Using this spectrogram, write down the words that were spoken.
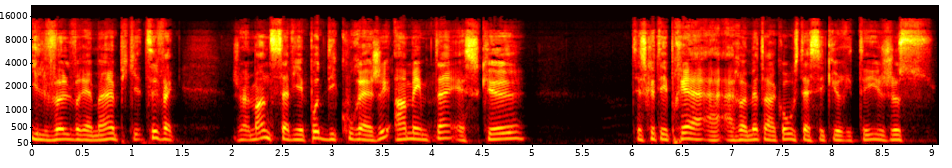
ils veulent vraiment, puis que, tu sais, fait je me demande si ça vient pas de décourager. En même temps, est-ce que est-ce que tu es prêt à, remettre en cause ta sécurité juste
